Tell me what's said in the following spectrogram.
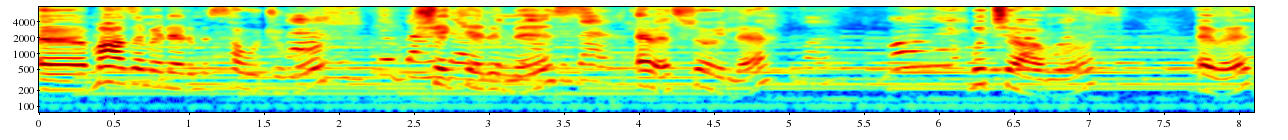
Ee, malzemelerimiz havucumuz, şekerimiz. Evet söyle. Bıçağımız. Evet.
